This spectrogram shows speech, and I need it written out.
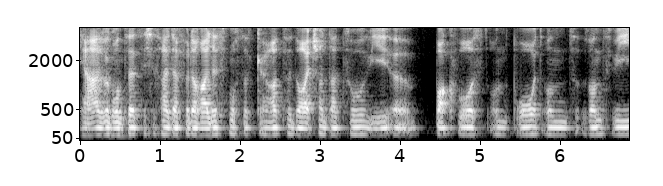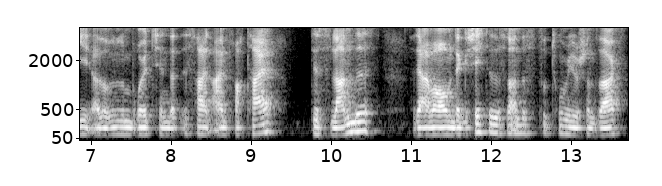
Ja, also grundsätzlich ist halt der Föderalismus, das gehört zu Deutschland dazu, wie äh, Bockwurst und Brot und sonst wie, also so ein Brötchen, das ist halt einfach Teil des Landes. Das hat ja einfach auch mit der Geschichte des Landes zu tun, wie du schon sagst.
